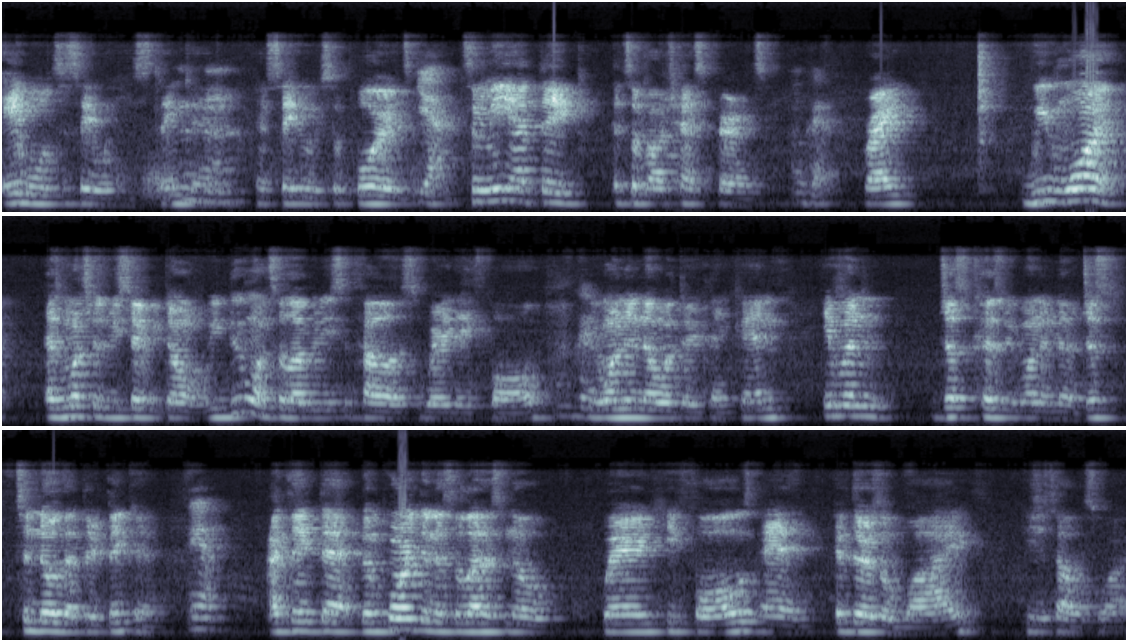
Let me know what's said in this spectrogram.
able to say what he's thinking Mhm. and say who he supports. Yeah. To me, I think it's about transparency, Okay. right? We want, as much as we say we don't, we do want celebrities to tell us where they fall. Okay. We want to know what they're thinking, even just because we want to know, just to know that they're thinking. Yeah. I think that the important thing is to let us know where he falls, and if there's a why, he should tell us why,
